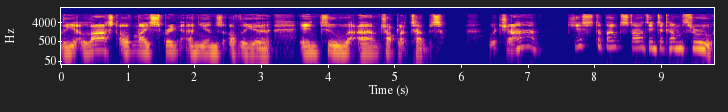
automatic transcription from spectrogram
the last of my spring onions of the year into um, chocolate tubs, which are just about starting to come through.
